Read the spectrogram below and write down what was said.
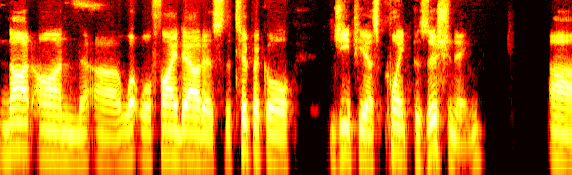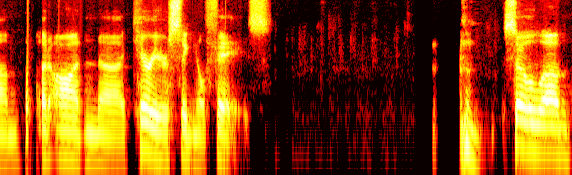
not on what we'll find out as the typical GPS point positioning, um, but on carrier signal phase. so um,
